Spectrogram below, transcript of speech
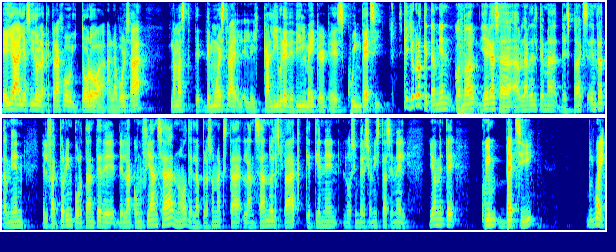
ella haya sido la que trajo Itoro a, a la bolsa, nada más demuestra el- el calibre de deal maker que es Queen Betsy. Que yo creo que también cuando llegas a hablar del tema de SPACs, entra también el factor importante de, de la confianza, ¿no? De la persona que está lanzando el SPAC, que tienen los inversionistas en él. Y obviamente, Queen Betsy, pues, güey,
